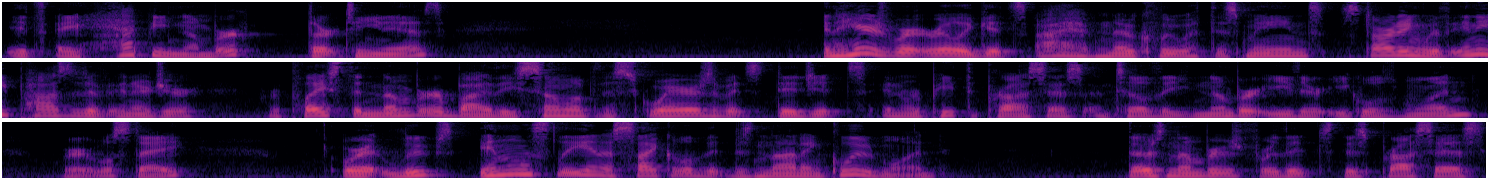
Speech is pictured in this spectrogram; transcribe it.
It's a happy number, 13 is. And here's where it really gets I have no clue what this means. Starting with any positive integer, replace the number by the sum of the squares of its digits and repeat the process until the number either equals 1, where it will stay, or it loops endlessly in a cycle that does not include 1. Those numbers for which this process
